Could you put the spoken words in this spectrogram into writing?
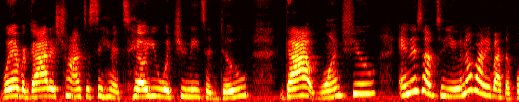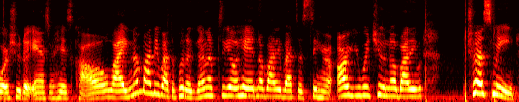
whatever God is trying to sit here and tell you what you need to do. God wants you, and it's up to you. Nobody about to force you to answer His call. Like nobody about to put a gun up to your head. Nobody about to sit here and argue with you. Nobody. Trust me,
